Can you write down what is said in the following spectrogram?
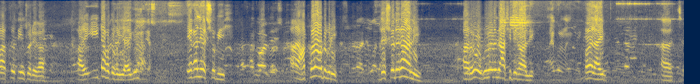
মাত্র তিনশো টাকা। আর এইটা কত করি এগুলো একালি একশো বিশ। আর হাত করা কত করি? দেড়শো টাকা আলি। আর ওগুলো নাকি আশি টাকা আলি। হয় লাইভ। আচ্ছা।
